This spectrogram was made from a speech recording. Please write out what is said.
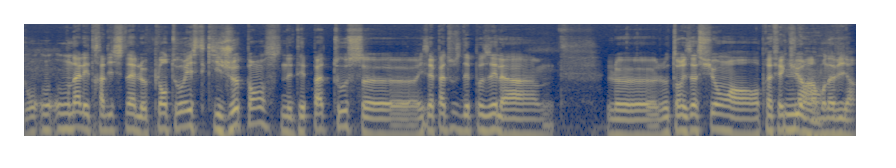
on, on a les traditionnels plans touristes qui, je pense, n'étaient pas tous, euh, ils n'avaient pas tous déposé la l'autorisation en préfecture, à mon avis. hein.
